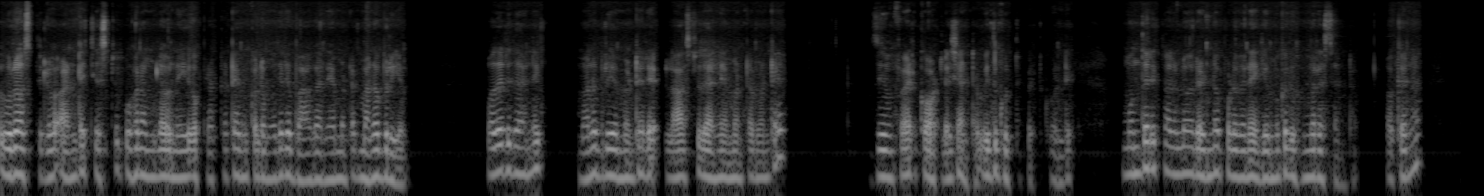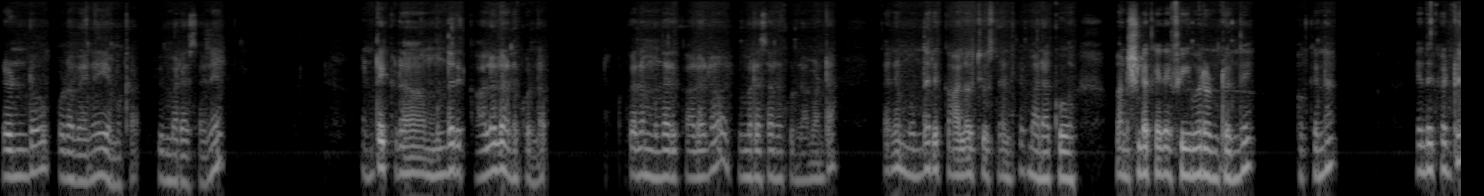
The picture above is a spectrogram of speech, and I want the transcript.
ఉరస్తులు అంటే చెస్ట్ కుహరంలోని ఒక ప్రక్కట ఎముకల మొదటి భాగాన్ని ఏమంటాం? మనబ్రియం. మొదటి దాన్ని మనోబ్రియం అంటే లాస్ట్ దాన్ని ఏమంటామంటే జింఫైడ్ కాట్లేజ్ అంటాం. ఇది గుర్తుపెట్టుకోండి. ముందరి కళలో రెండో పొడవైన ఎముకలు హ్యూమరస్ అంటాం. ఓకేనా? రెండో పొడవైన ఎముక హ్యూమరస్ అని అంటే ఇక్కడ ముందరి కాలలో అనుకున్నాం. ఒకవేళ ముందరి కాలలో హ్యూమరస్ అనుకున్నామంట. కానీ ముందరి కాలో చూసినట్లయితే మనకు మనుషులకైతే ఫీవర్ ఉంటుంది. ఓకేనా ఎందుకంటే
